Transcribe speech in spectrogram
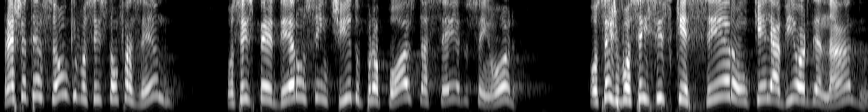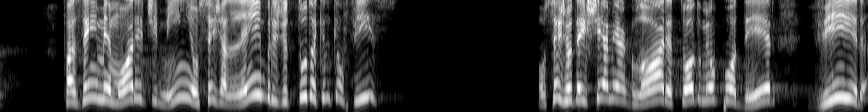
Preste atenção no que vocês estão fazendo. Vocês perderam o sentido, o propósito da ceia do Senhor. Ou seja, vocês se esqueceram o que ele havia ordenado. Fazer em memória de mim, ou seja, lembre de tudo aquilo que eu fiz. Ou seja, eu deixei a minha glória, todo o meu poder, vir,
